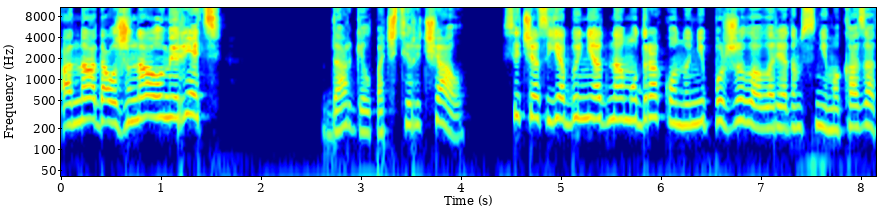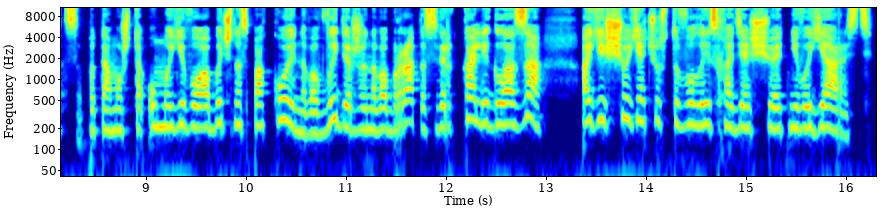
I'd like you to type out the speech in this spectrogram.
«она должна умереть»?» Даргел почти рычал. Сейчас я бы ни одному дракону не пожелала рядом с ним оказаться, потому что у моего обычно спокойного, выдержанного брата сверкали глаза, а еще я чувствовала исходящую от него ярость.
